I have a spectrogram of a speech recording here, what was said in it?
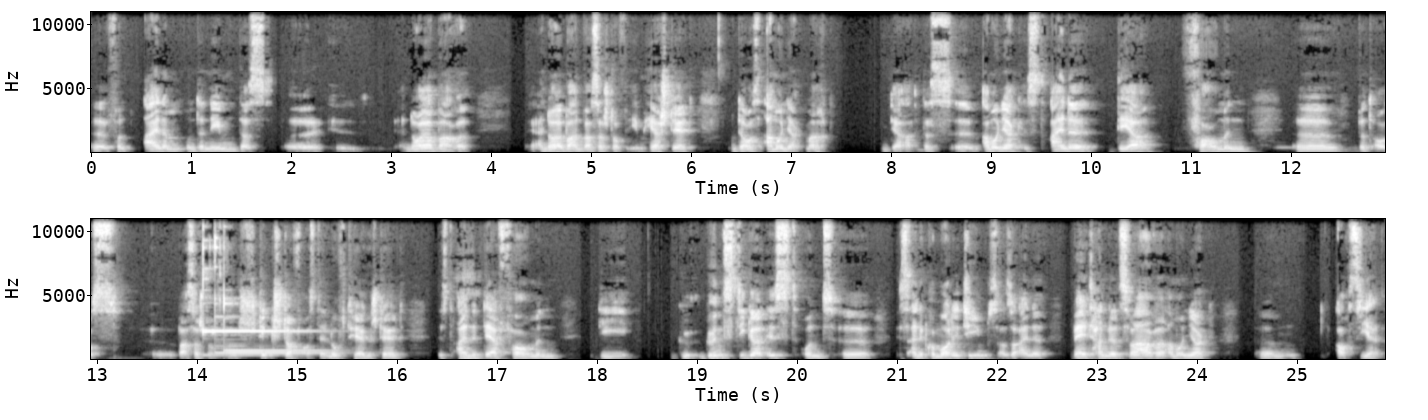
äh, von einem Unternehmen, das äh, erneuerbare, erneuerbaren Wasserstoff eben herstellt und daraus Ammoniak macht. Der, das äh, Ammoniak ist eine der Formen, äh, wird aus äh, Wasserstoff und Stickstoff aus der Luft hergestellt, ist eine der Formen, die günstiger ist und äh, ist eine Commodity, ist also eine Welthandelsware, Ammoniak. Ähm, auch sehr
